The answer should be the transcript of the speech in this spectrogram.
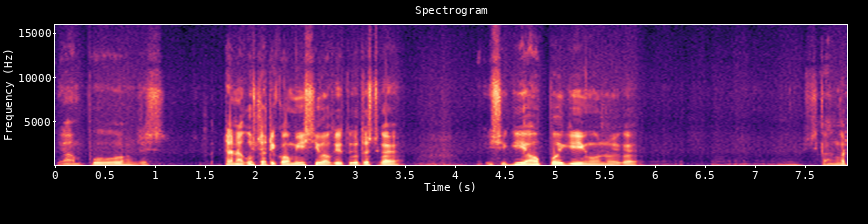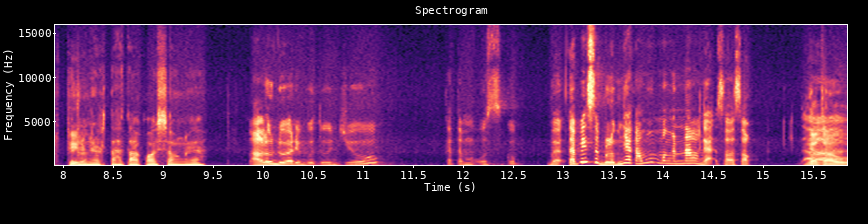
ya ampun terus dan aku sudah di komisi waktu itu terus kayak isi iki apa iki ngono kayak gak ngerti lah Bener tata kosong ya. Lalu 2007 ketemu uskup. Ba- Tapi sebelumnya kamu mengenal nggak sosok? Nggak eh, tahu.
